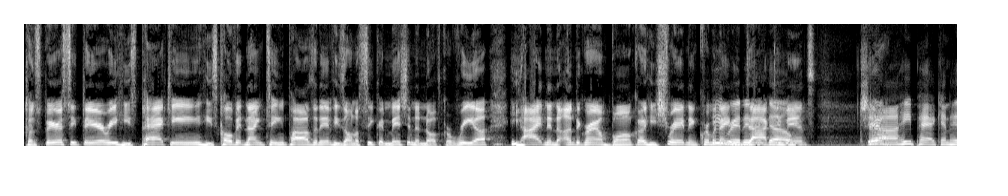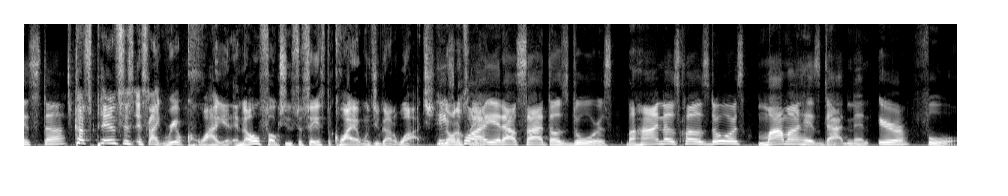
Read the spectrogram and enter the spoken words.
Conspiracy theory. He's packing. He's COVID 19 positive. He's on a secret mission to North Korea. He hiding in the underground bunker. He's shredding incriminating ready to documents. He packing his stuff. Because Pence is it's like real quiet. And the old folks used to say it's the quiet ones you got to watch. You He's know what I'm saying? quiet outside those doors. Behind those closed doors, Mama has gotten an earful.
